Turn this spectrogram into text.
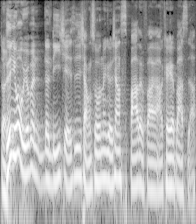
对，可是因为我原本的理解是想说，那个像 Spotify 啊、KK Bus 啊，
